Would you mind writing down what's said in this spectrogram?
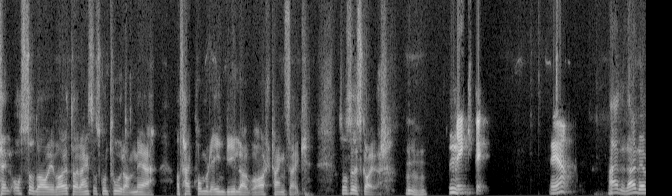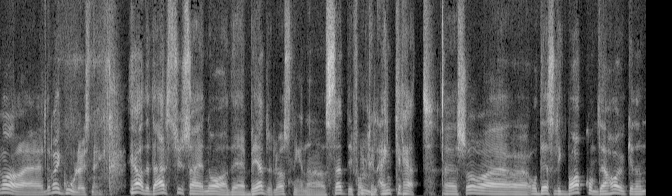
til også da å ivareta regnskapskontorene med at her kommer det inn bilag og alt henger seg sånn som det skal gjøre. Mm. Riktig. Ja. Nei, det der det var, eh, det var en god løsning. Ja, det der syns jeg er noe av det bedre løsningene jeg har sett i forhold til enkelhet. Eh, Så, eh, og det som ligger bakom, det har jo ikke den,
